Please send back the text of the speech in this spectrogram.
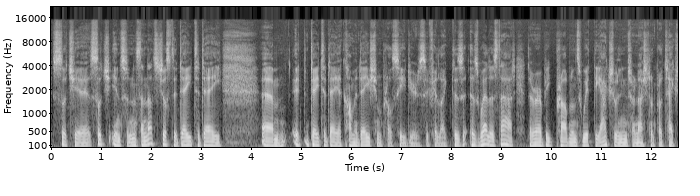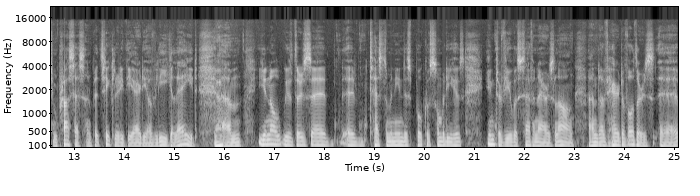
such a, such incidents, and that's just the day to day day to day accommodation procedures, if you like. There's, as well as that, there are big problems with the actual international protection process, and particularly the area of legal aid. Yeah. Um, you know, there's a, a, testimony in this book of somebody whose interview was seven hours long, and I've heard of others, uh,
